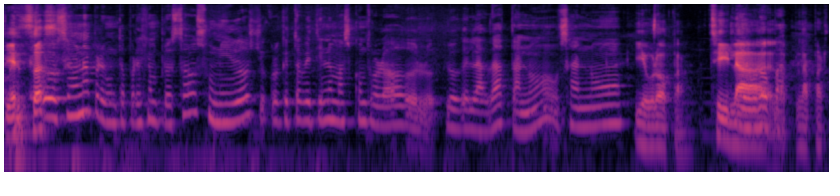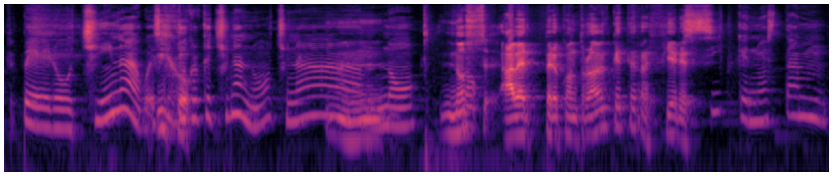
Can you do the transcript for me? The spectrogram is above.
piensas? O sea, una pregunta, por ejemplo, Estados Unidos yo creo que todavía tiene más controlado lo, de la data, ¿no? O sea, no... Y Europa. Sí, la, La, parte... Pero China, güey, es que yo creo que China no, China mm, no. No, Sé, a ver, pero controlado en qué te refieres? Sí, que no es tan,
